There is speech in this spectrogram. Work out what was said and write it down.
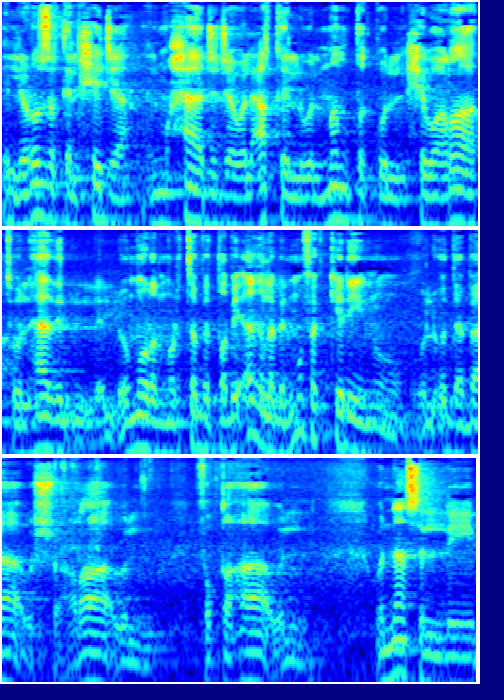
اللي رزق الحجة المحاججة والعقل والمنطق والحوارات وهذه الأمور المرتبطة بأغلب المفكرين والأدباء والشعراء والفقهاء والناس اللي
